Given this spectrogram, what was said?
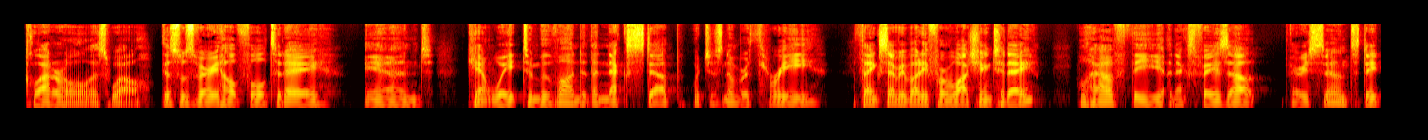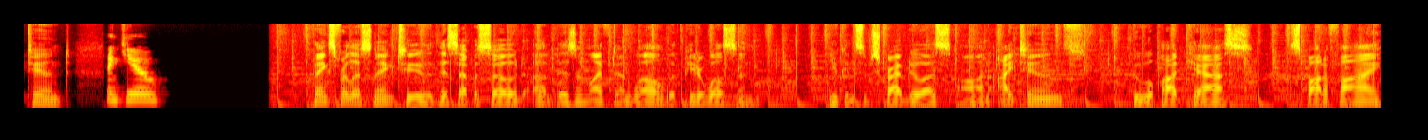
collateral as well. This was very helpful today and can't wait to move on to the next step, which is number three. Thanks everybody for watching today. We'll have the, next phase out very soon. Stay tuned. Thank you. Thanks for listening to this episode of Biz and Life Done Well with Peter Wilson. You can subscribe to us on iTunes, Google Podcasts, Spotify,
